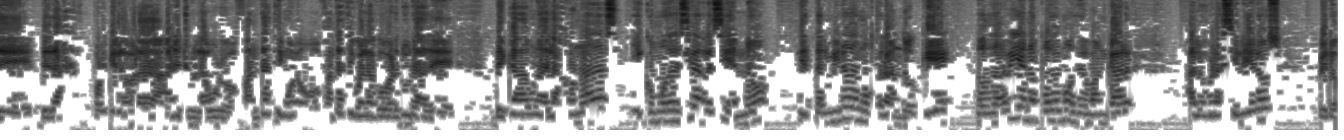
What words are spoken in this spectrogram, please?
de, de DAG, porque la verdad han hecho un laburo fantástico, fantástico en la cobertura de, de cada una de las jornadas y como decía recién, ¿no? que terminó demostrando que todavía no podemos desbancar a los brasileros, pero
